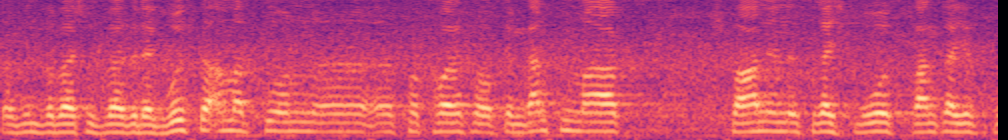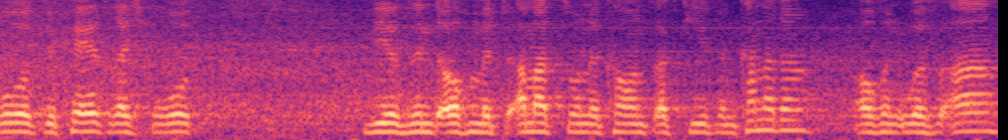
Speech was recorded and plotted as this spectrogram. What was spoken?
da sind wir beispielsweise der größte Amazon-Verkäufer auf dem ganzen Markt. Spanien ist recht groß, Frankreich ist groß, UK ist recht groß. Wir sind auch mit Amazon-Accounts aktiv in Kanada, auch in USA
